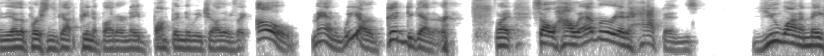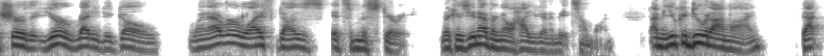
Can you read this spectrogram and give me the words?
And the other person's got peanut butter and they bump into each other. It's like, oh man, we are good together. right. So, however it happens, you want to make sure that you're ready to go whenever life does its mystery, because you never know how you're going to meet someone. I mean, you could do it online. That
